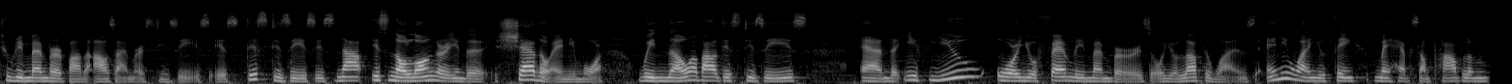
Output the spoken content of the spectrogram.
to remember about Alzheimer's disease is this disease is, not, is no longer in the shadow anymore. We know about this disease, and if you or your family members or your loved ones, anyone you think may have some problem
